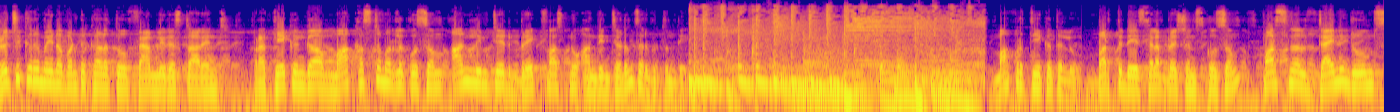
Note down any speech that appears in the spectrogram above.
రుచికరమైన వంటకాలతో ఫ్యామిలీ రెస్టారెంట్ ప్రత్యేకంగా మా కస్టమర్ల కోసం అన్లిమిటెడ్ బ్రేక్ఫాస్ట్ను అందించడం జరుగుతుంది. మా ప్రత్యేకతలు బర్త్డే సెలబ్రేషన్స్ కోసం పర్సనల్ డైనింగ్ రూమ్స్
